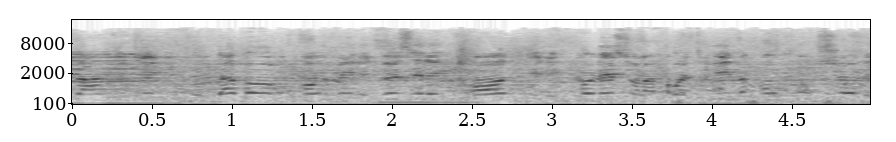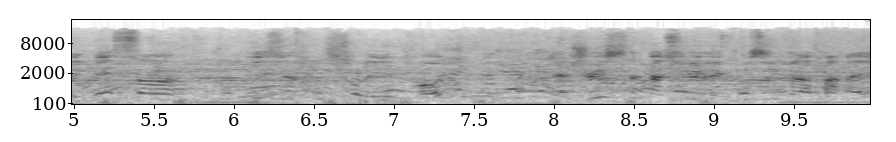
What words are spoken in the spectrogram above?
Qu'il faut d'abord enlever les deux électrodes et les coller sur la poitrine en fonction des dessins qui se font sur l'électrode. Il y a juste à suivre les consignes de l'appareil.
